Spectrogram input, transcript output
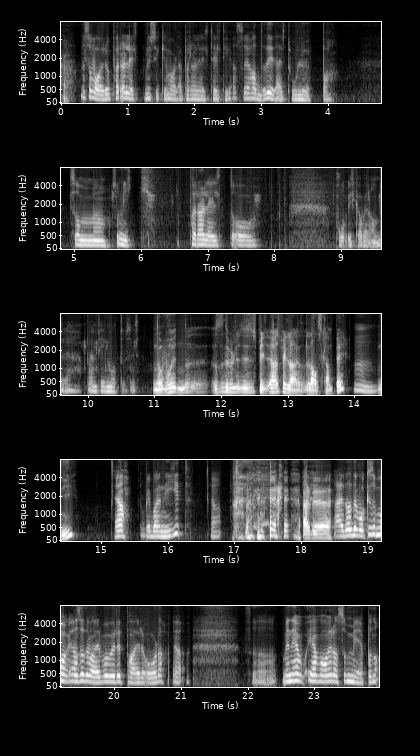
Men så var det jo parallelt, musikken var der parallelt hele tida. Så jeg hadde de der to løpa som, som gikk parallelt og påvirka hverandre på en fin måte, syns jeg. Nå, hvor, nå, altså, du, du spiller, har spilt landskamper? Mm. Ni? Ja, det ble bare ni, gitt. Ja. Er det Nei da, det var ikke så mange. Altså, det var over et par år, da. Ja. Så, men jeg, jeg var altså med på den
